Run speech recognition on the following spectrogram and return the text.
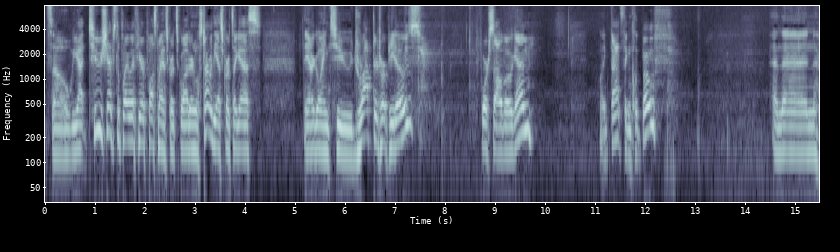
So we got two ships to play with here, plus my escort squadron. We'll start with the escorts, I guess. They are going to drop their torpedoes. Force salvo again, like that, so they can clip both. And then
